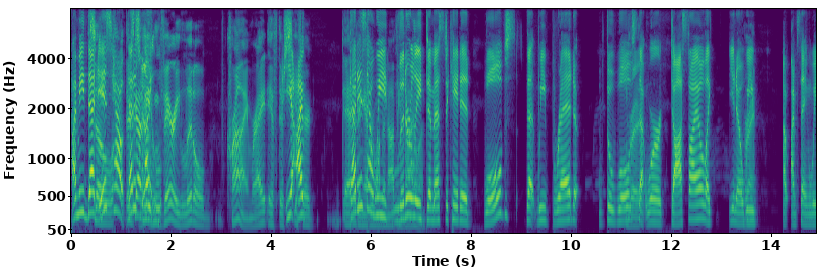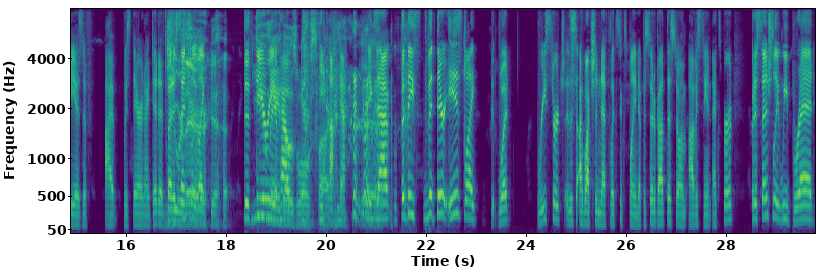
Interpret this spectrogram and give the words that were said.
I mean that is So how that is quite very little crime, right? If there's Yeah, if I- that how we literally violent. domesticated wolves that we bred the wolves Right. that were docile like you know we Right. I- i'm saying we as if i was there and i did it but you essentially like yeah. the theory of how those wolves yeah, fuck. yeah, Yeah. exactly but they but there is like what research this i watched a netflix explained episode about this so i'm obviously an expert but essentially we bred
